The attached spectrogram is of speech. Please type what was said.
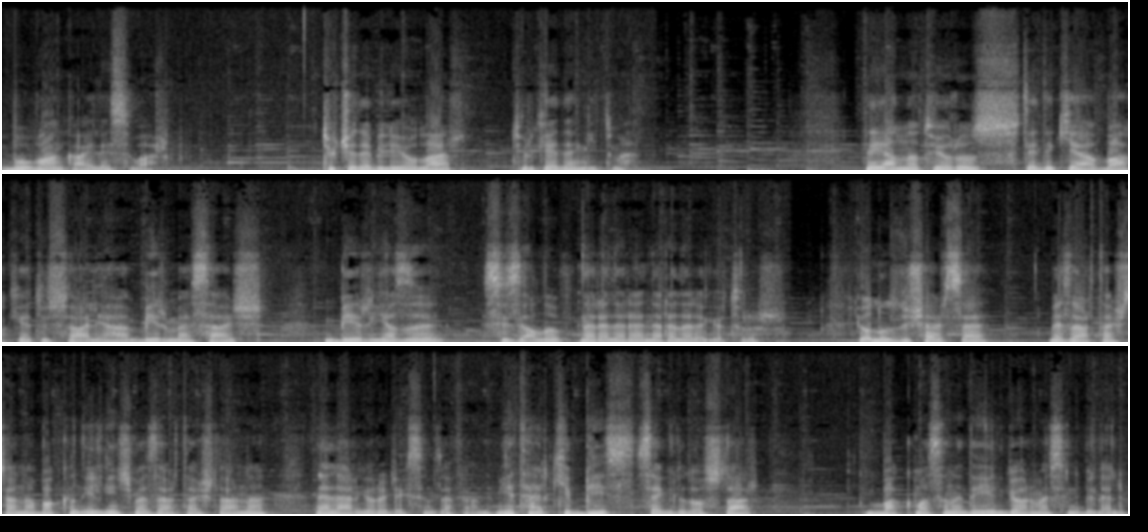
bu Vank ailesi var. Türkçe de biliyorlar. Türkiye'den gitme. Neyi anlatıyoruz? Dedik ya Bakiyetü Saliha bir mesaj, bir yazı sizi alıp nerelere nerelere götürür. Yolunuz düşerse mezar taşlarına bakın, ilginç mezar taşlarına neler göreceksiniz efendim. Yeter ki biz sevgili dostlar bakmasını değil görmesini bilelim.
